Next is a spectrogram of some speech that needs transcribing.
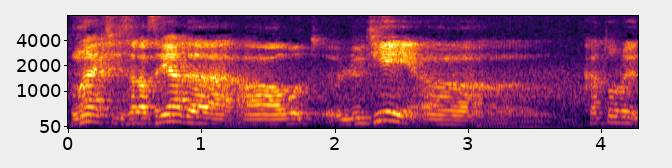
знаете, из разряда а, вот людей, а, которые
